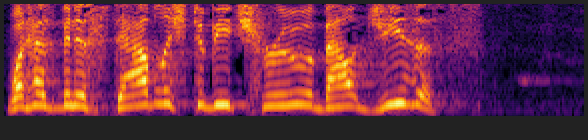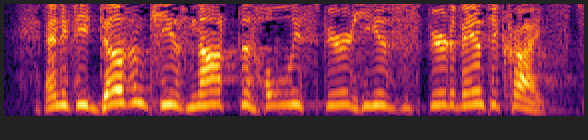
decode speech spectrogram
what has been established to be true about Jesus? And if he doesn't, he is not the Holy Spirit, he is the spirit of Antichrist.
